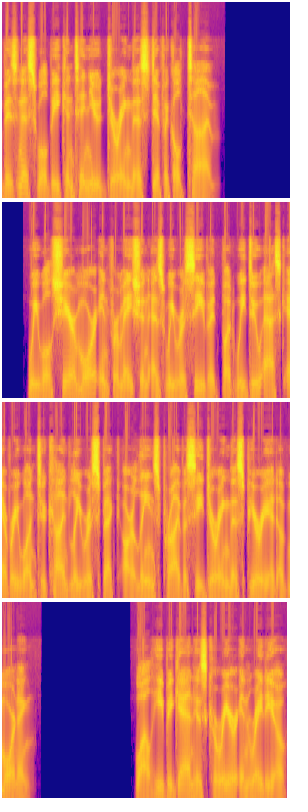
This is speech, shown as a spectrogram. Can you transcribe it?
Business will be continued during this difficult time. We will share more information as we receive it but we do ask everyone to kindly respect Arlene's privacy during this period of mourning. While he began his career in radio,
